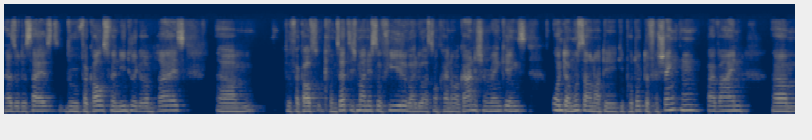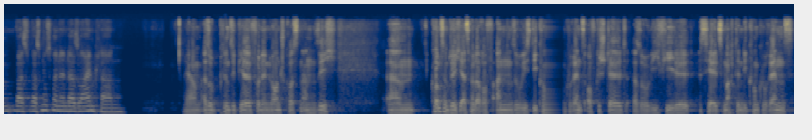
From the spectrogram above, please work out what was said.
Also das heißt, du verkaufst für einen niedrigeren Preis. Ähm, du verkaufst grundsätzlich mal nicht so viel, weil du hast noch keine organischen Rankings. Und da musst du auch noch die, die Produkte verschenken bei Wein. Ähm, was, was muss man denn da so einplanen? Ja, also prinzipiell von den Launchkosten an sich ähm, kommt es natürlich erstmal darauf an, so wie ist die Konkurrenz aufgestellt, also wie viel Sales macht denn die Konkurrenz.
